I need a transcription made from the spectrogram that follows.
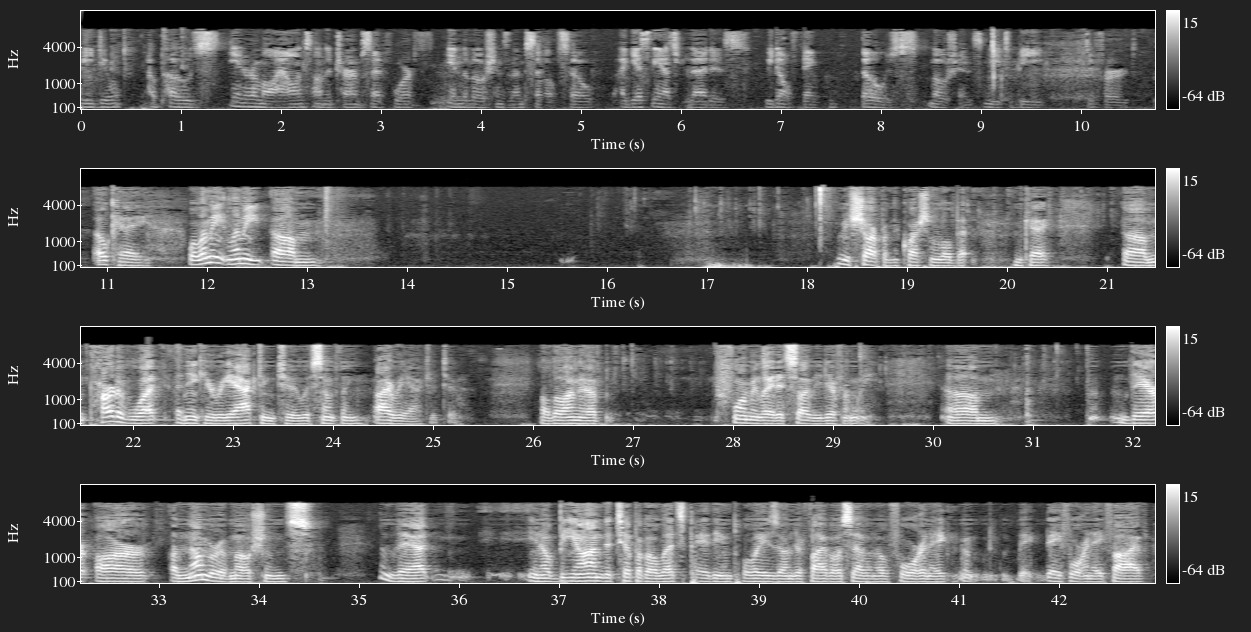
we do oppose interim allowance on the terms set forth in the motions themselves. So I guess the answer to that is we don't think those motions need to be deferred. Okay. Well, let me let me um, let me sharpen the question a little bit. Okay. Um, part of what I think you're reacting to is something I reacted to, although I'm going to formulate it slightly differently. Um, there are a number of motions that you know, beyond the typical let's pay the employees under 50704 and A, A4 and A5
